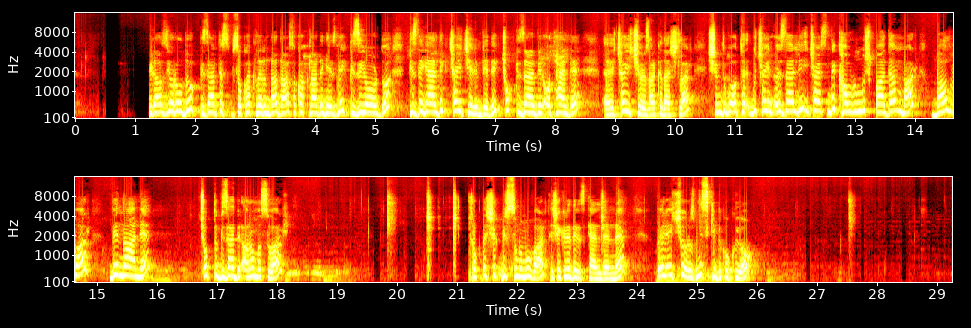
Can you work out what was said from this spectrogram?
Biraz yorulduk. Bizler de sokaklarında, dar sokaklarda gezmek bizi yordu. Biz de geldik çay içelim dedik. Çok güzel bir otelde e, çay içiyoruz arkadaşlar. Şimdi bu ote- bu çayın özelliği içerisinde kavrulmuş badem var, bal var ve nane. Çok da güzel bir aroması var. Çok da şık bir sunumu var. Teşekkür ederiz kendilerine. Böyle içiyoruz. Mis gibi kokuyor.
